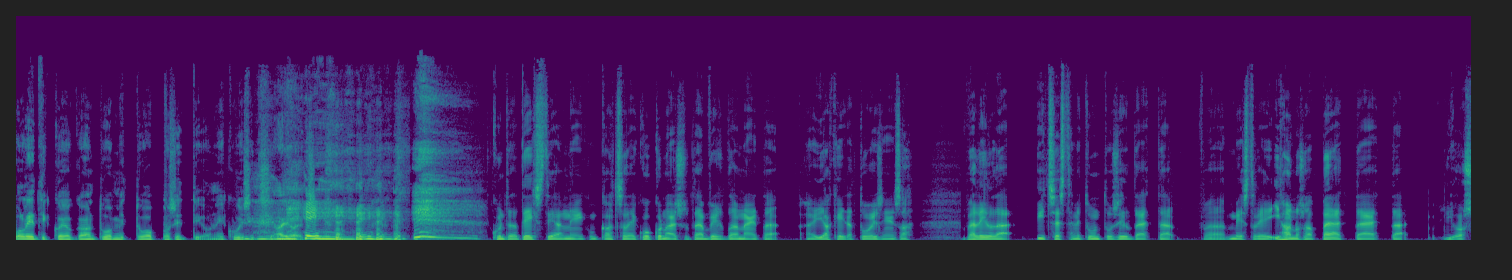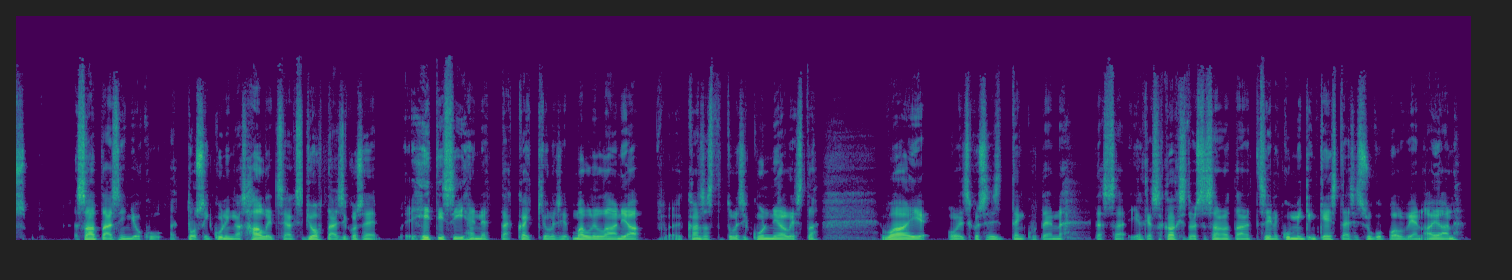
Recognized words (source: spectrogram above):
poliitikko, joka on tuomittu oppositioon ikuisiksi ajoiksi. kun tätä tekstiä niin kun katselee kokonaisuutta ja vertaa näitä jakeita toisiinsa, välillä itsestäni tuntuu siltä, että mestari ei ihan osaa päättää, että jos saataisiin joku tosi kuningas hallitsijaksi, johtaisiko se heti siihen, että kaikki olisi mallillaan ja kansasta tulisi kunniallista, vai olisiko se sitten, kuten tässä jakessa 12 sanotaan, että siinä kumminkin kestäisi sukupolvien ajan –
